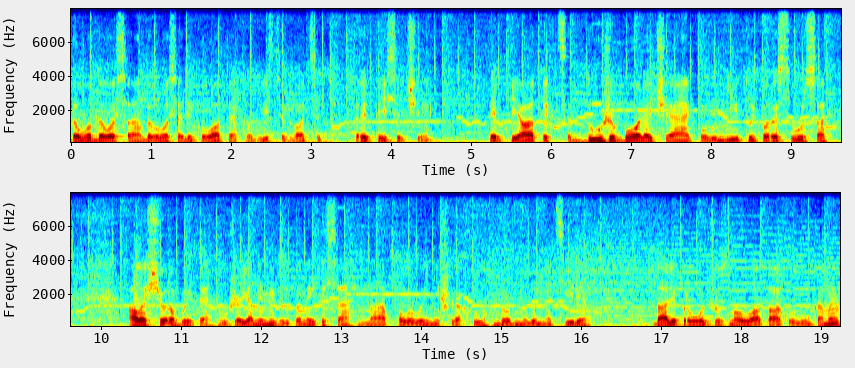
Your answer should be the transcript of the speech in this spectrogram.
доводилося, довелося лікувати по 223 тисячі Т5, це дуже боляче, по луніту і по ресурсах. Але що робити? Уже я не міг зупинитися на половині шляху до обнулення цілі. Далі проводжу знову атаку луками.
